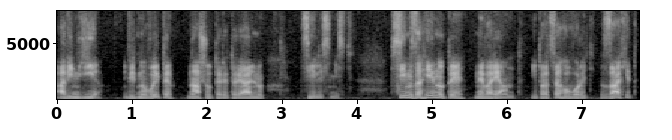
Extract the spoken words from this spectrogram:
а він є, відновити нашу територіальну цілісність. Всім загинути не варіант. І про це говорить Захід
